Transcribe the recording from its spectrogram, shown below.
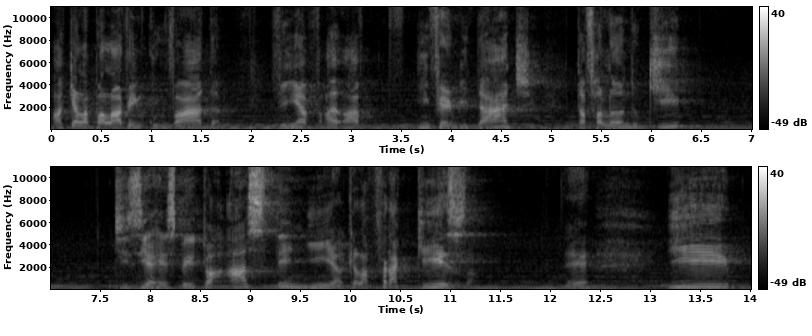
aquela palavra encurvada vinha a, a enfermidade, está falando que dizia respeito à astenia, aquela fraqueza. Né? E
